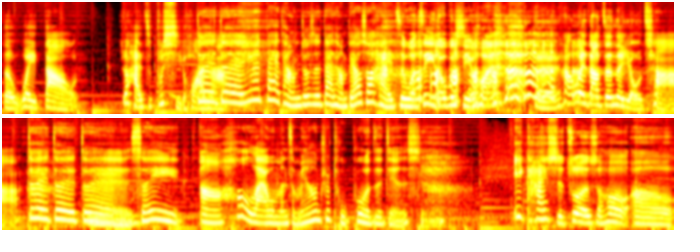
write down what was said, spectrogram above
的味道，就孩子不喜欢啊。对对，因为代糖就是代糖，不要说孩子，我自己都不喜欢。对，它味道真的有差啊、对对对，嗯所以嗯、呃后来我们怎么样去突破这件事呢？一开始做的时候，呃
